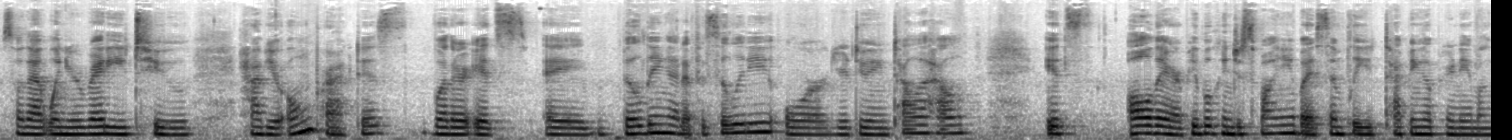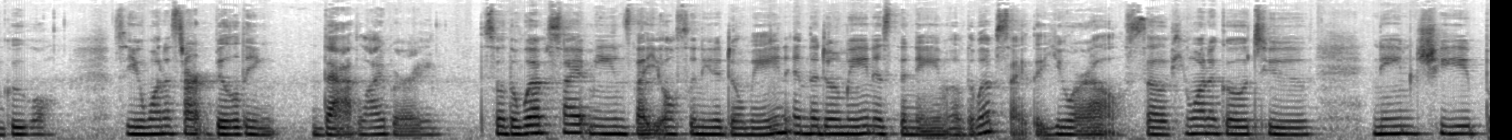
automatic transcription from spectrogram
so that when you're ready to have your own practice, whether it's a building at a facility or you're doing telehealth, it's all there. People can just find you by simply typing up your name on Google. So you want to start building that library. So the website means that you also need a domain, and the domain is the name of the website, the URL. So if you want to go to Namecheap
